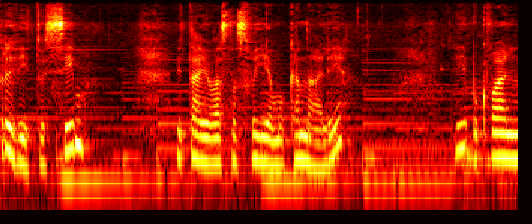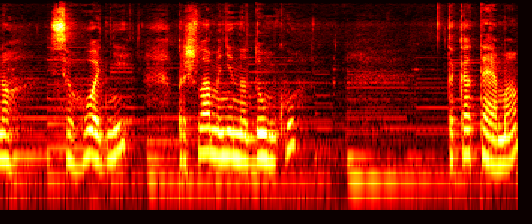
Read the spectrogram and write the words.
Привіт усім! Вітаю вас на своєму каналі. І буквально сьогодні прийшла мені на думку така тема,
